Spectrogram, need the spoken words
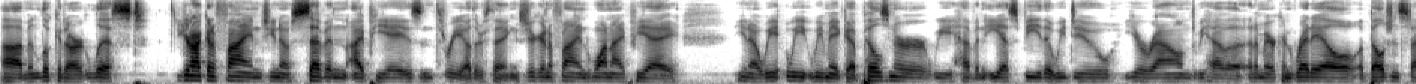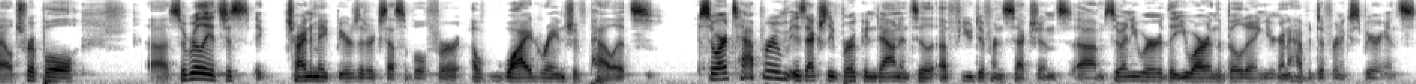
um, and look at our list, you're not going to find you know seven IPAs and three other things. You're going to find one IPA. You know, we, we, we make a Pilsner, we have an ESB that we do year round, we have a, an American Red Ale, a Belgian style triple. Uh, so, really, it's just trying to make beers that are accessible for a wide range of palates. So our tap room is actually broken down into a few different sections. Um, so anywhere that you are in the building, you're going to have a different experience.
